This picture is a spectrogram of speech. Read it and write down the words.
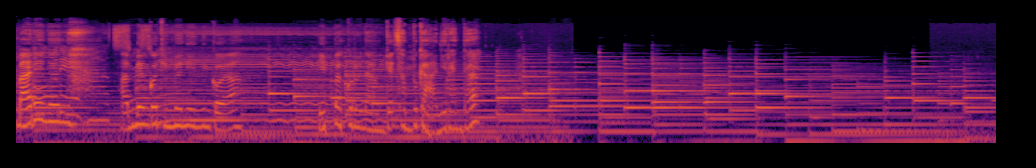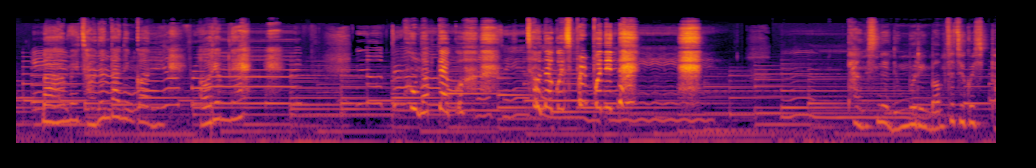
말에는 앞면과 뒷면이 있는 거야. 입 밖으로 나온 게 전부가 아니란다. 마음을 전한다는 건 어렵네. 고맙다고 전하고 싶을 뿐인데. 당신의 눈물을 멈춰주고 싶어.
